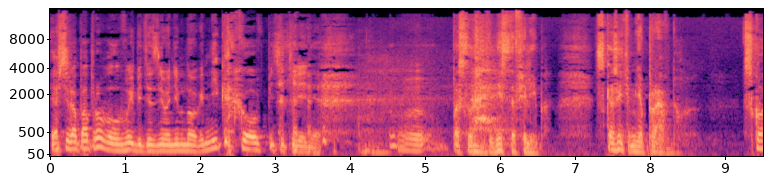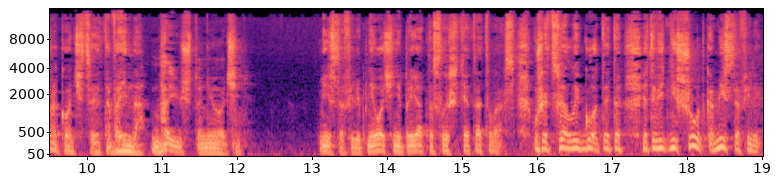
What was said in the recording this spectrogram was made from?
Я вчера попробовал выбить из него немного, никакого впечатления. Послушайте, мистер Филипп, скажите мне правду. Скоро кончится эта война? Боюсь, что не очень. Мистер Филипп, мне очень неприятно слышать это от вас. Уже целый год. Это, это ведь не шутка, мистер Филипп.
